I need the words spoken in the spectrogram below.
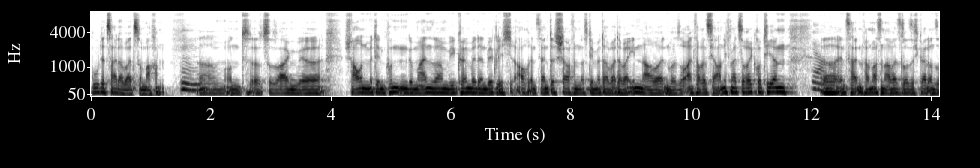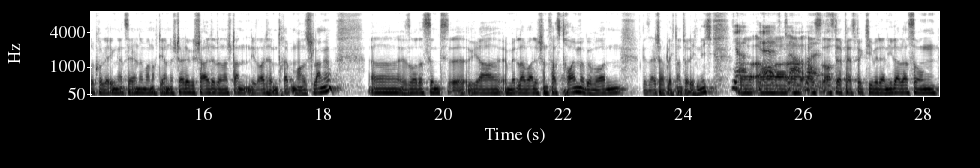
gute Zeitarbeit zu machen. Mhm. Ähm, und äh, zu sagen, wir schauen mit den Kunden gemeinsam, wie können wir denn wirklich auch Incentives schaffen, dass die Mitarbeiter bei ihnen arbeiten, weil so einfach ist ja auch nicht mehr zu rekrutieren. Ja. Äh, in Zeiten von Massenarbeitslosigkeit, unsere Kollegen erzählen immer noch, die haben eine Stelle geschaltet und da standen die Leute im Treppenhaus Schlange. Äh, so, das sind äh, ja mittlerweile schon fast Träume geworden. Gesellschaftlich natürlich nicht. Ja, äh, ja ist klar, aus, aus der Perspektive der Niederlassung,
